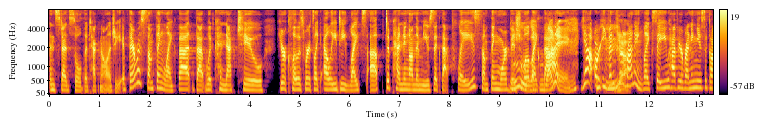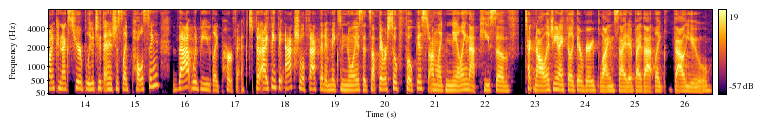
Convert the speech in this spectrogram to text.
instead sold the technology. If there was something like that that would connect to your clothes where it's like LED lights up depending on the music that plays, something more visual Ooh, like, that. running. Yeah, or even Mhm. for Yeah. running, like say you have your running music on, connects to your Bluetooth, and it's just like pulsing, that would be like perfect. But I think the actual fact that it makes noise, it's up. They were so focused on like nailing that piece of technology, and I feel like they're very blindsided by that like value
